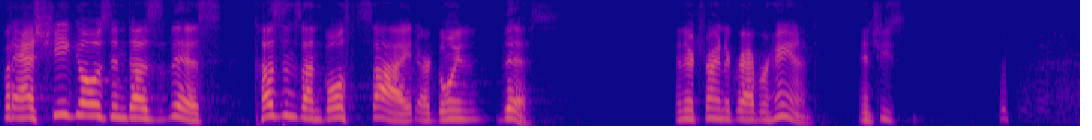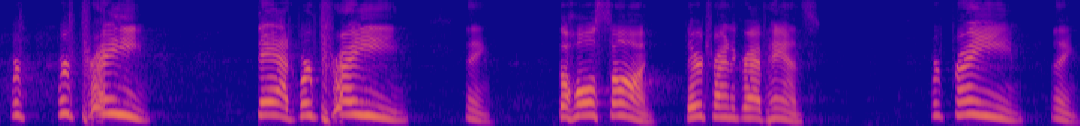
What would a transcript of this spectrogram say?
But as she goes and does this, cousins on both sides are going this. And they're trying to grab her hand. And she's, we're, we're, we're praying. Dad, we're praying. Thing. The whole song, they're trying to grab hands. We're praying. Thing.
